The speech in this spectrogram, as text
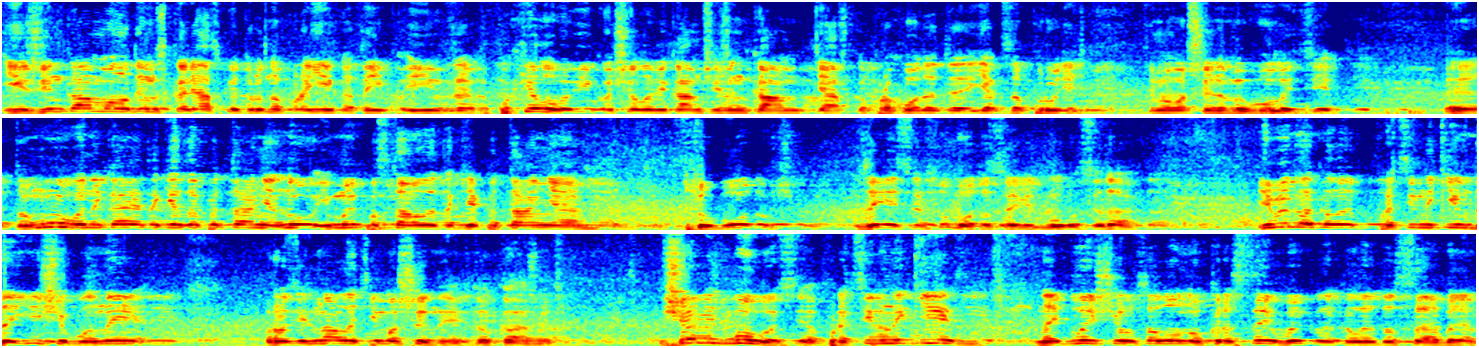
і жінкам молодим з коляскою трудно проїхати, і, і вже похилого віку чоловікам чи жінкам тяжко проходити, як запрудять цими машинами вулиці. Е, Тому виникає таке запитання. Ну і ми поставили таке питання в суботу. Здається, в суботу це відбулося, так. І викликали працівників ДАІ, щоб вони розігнали ті машини, як то кажуть. Що відбулося? Працівники найближчого салону краси викликали до себе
